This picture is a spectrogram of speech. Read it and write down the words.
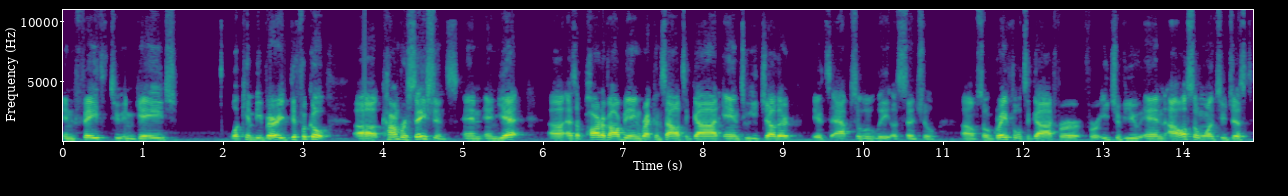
in faith to engage what can be very difficult uh, conversations. And, and yet, uh, as a part of our being reconciled to God and to each other, it's absolutely essential. Um, so grateful to God for, for each of you. And I also want to just,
